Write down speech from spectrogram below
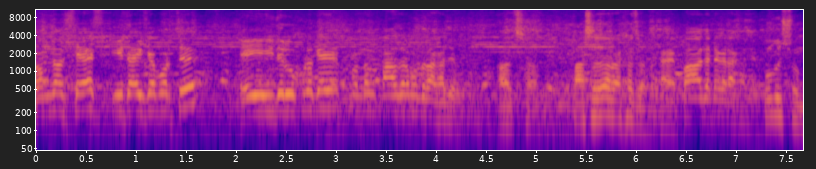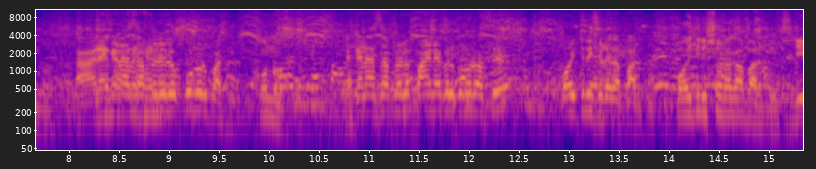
রমজান শেষ ঈদ আইসা পড়ছে এই ঈদের উপলক্ষে প্রথম পাঁচ হাজার মতো রাখা যাবে। আচ্ছা পাঁচ হাজার রাখা যাবে? হ্যাঁ পাঁচ হাজার টাকা রাখা যাবে। খুবই সুন্দর। আর এখানে আছে আপনার হলো কোনুর পাখি। কোনো এখানে আছে আপনার হলো পাইনাপেল কোনুর আছে পঁয়ত্রিশশো টাকা পার পিস পঁয়ত্রিশশো টাকা পার পিস জি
